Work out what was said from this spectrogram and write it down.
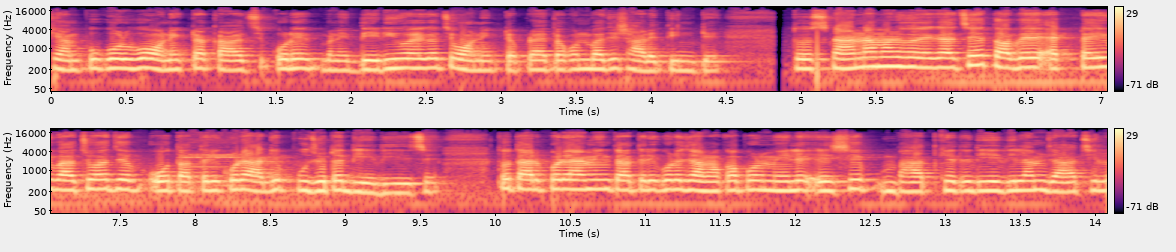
শ্যাম্পু করব, অনেকটা কাজ করে মানে দেরি হয়ে গেছে অনেকটা, প্রায় তখন বাজে সাড়ে তিনটে। তো স্নান আমার হয়ে গেছে, তবে একটাই বাঁচোয়া যে ও তাড়াতাড়ি করে আগে পুজোটা দিয়ে দিয়েছে। তো তারপরে আমি তাড়াতাড়ি করে জামা কাপড় মেলে এসে ভাত খেতে দিয়ে দিলাম, যা ছিল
